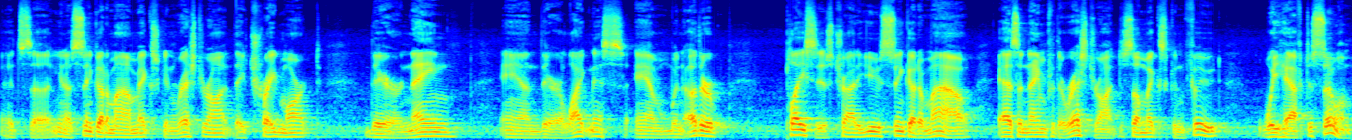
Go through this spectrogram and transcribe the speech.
it's, uh, you know, Cinco de Mayo Mexican restaurant. They trademarked their name and their likeness. And when other places try to use Cinco de Mayo as a name for the restaurant to sell Mexican food, we have to sue them.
